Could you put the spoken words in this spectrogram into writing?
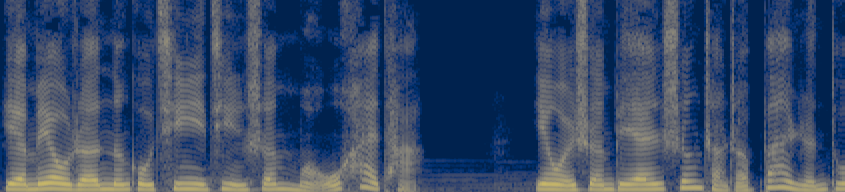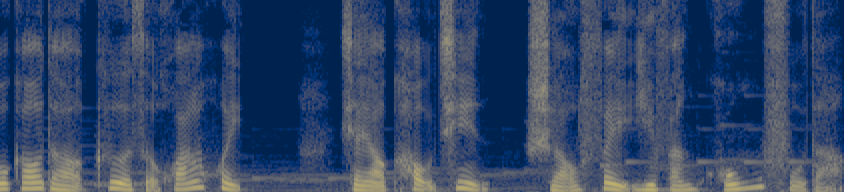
也没有人能够轻易近身谋害她。因为身边生长着半人多高的各色花卉，想要靠近是要费一番功夫的。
